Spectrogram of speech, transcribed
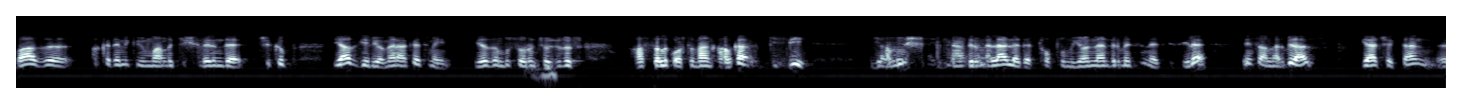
bazı akademik ünvanlı kişilerin de çıkıp yaz geliyor merak etmeyin yazın bu sorun çözülür hastalık ortadan kalkar gibi yanlış bilgilendirmelerle de toplumu yönlendirmesinin etkisiyle insanlar biraz gerçekten e,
